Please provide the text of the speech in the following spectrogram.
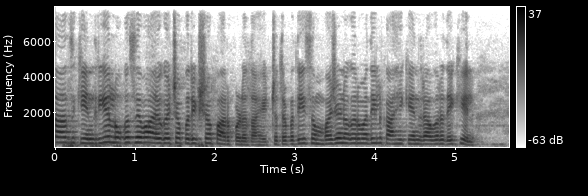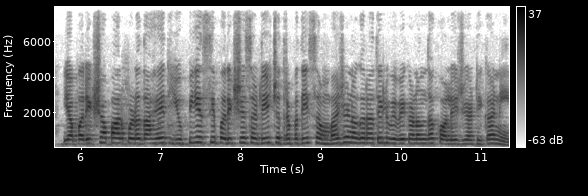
आज केंद्रीय लोकसेवा आयोगाच्या परीक्षा पार पडत आहेत. छत्रपती संभाजीनगरमधील काही केंद्रावर देखील या परीक्षा पार पडत आहेत. यू पी एस सी परीक्षेसाठी छत्रपती संभाजीनगरातील विवेकानंद कॉलेज या ठिकाणी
